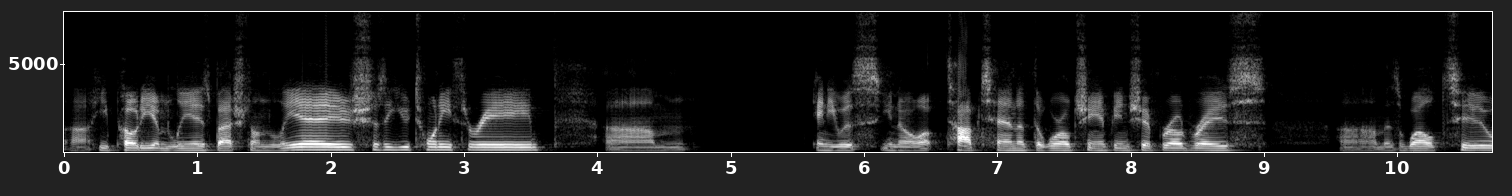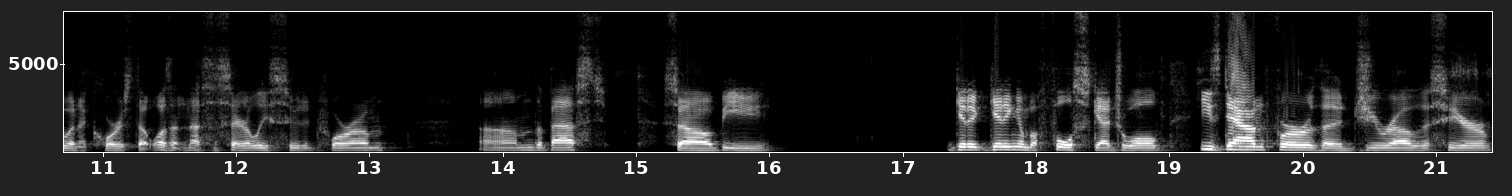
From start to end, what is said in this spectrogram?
uh, he podiumed Liège Bastogne Liège as a U23. Um, and he was, you know, top 10 at the World Championship road race um, as well, too. And of course, that wasn't necessarily suited for him um, the best. So be get getting him a full schedule. He's down for the Giro this year,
